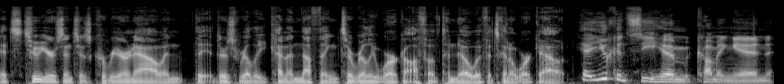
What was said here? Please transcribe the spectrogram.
it's two years into his career now, and th- there's really kind of nothing to really work off of to know if it's going to work out. Yeah, you could see him coming in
